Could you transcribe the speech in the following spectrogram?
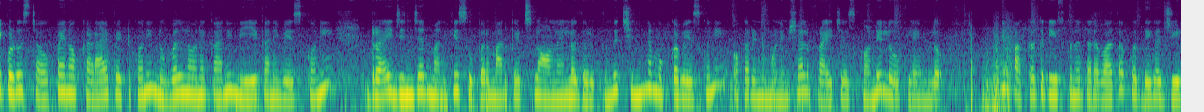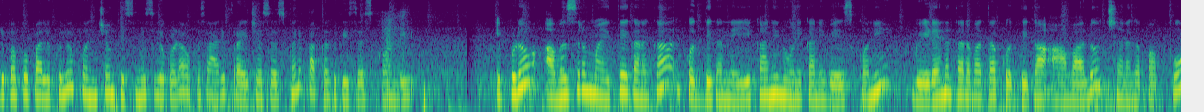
ఇప్పుడు స్టవ్ పైన ఒక కడాయి పెట్టుకొని నువ్వుల నూనె కానీ నెయ్యి కానీ వేసుకొని డ్రై జింజర్ మనకి సూపర్ మార్కెట్స్లో ఆన్లైన్లో దొరుకుతుంది. చిన్న ముక్క వేసుకొని ఒక రెండు మూడు నిమిషాలు ఫ్రై చేసుకోండి లో ఫ్లేమ్లో. ఇది పక్కకు తీసుకున్న తర్వాత కొద్దిగా జీడిపప్పు పలుకులు కొంచెం కిస్మిస్లు కూడా ఒకసారి ఫ్రై చేసేసుకొని పక్కకు తీసేసుకోండి. ఇప్పుడు అవసరం అయితే కనుక కొద్దిగా నెయ్యి కానీ నూనె కానీ వేసుకొని వేడైన తర్వాత కొద్దిగా ఆవాలు శనగపప్పు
